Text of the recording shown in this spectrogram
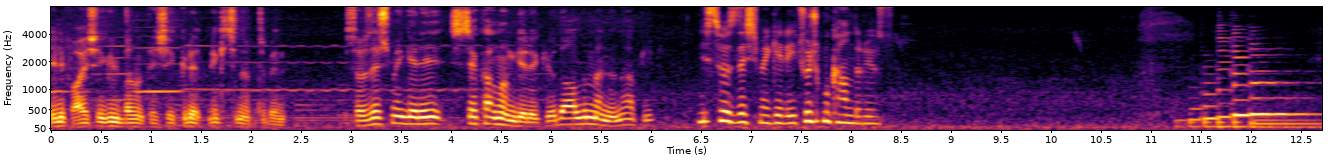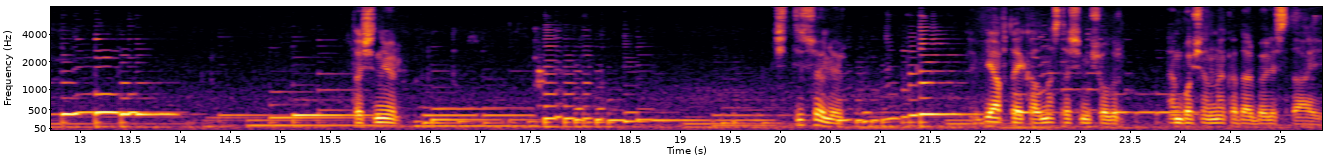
Elif Ayşegül bana teşekkür etmek için öptü beni. Sözleşme gereği çiçek almam gerekiyordu. Aldım ben de ne yapayım? Ne sözleşme gereği? Çocuk mu kandırıyorsun? Taşınıyorum. Ciddi söylüyorum. Bir haftaya kalmaz taşınmış olurum. Hem boşanana kadar böylesi daha iyi.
